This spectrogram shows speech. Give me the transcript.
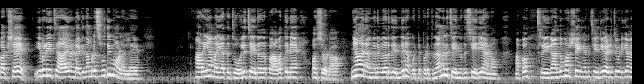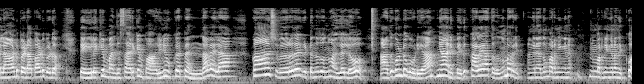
പക്ഷേ ഇവിടെ ഈ ചായ ഉണ്ടാക്കി നമ്മുടെ ശ്രുതി മോളല്ലേ? അറിയാൻ വയ്യാത്ത ജോലി ചെയ്തത് പാവത്തിനെ ഒശോടാ ഞാൻ അങ്ങനെ വെറുതെ എന്തിനാ കുറ്റപ്പെടുത്തുന്നത് അങ്ങനെ ചെയ്യുന്നത് ശരിയാണോ? അപ്പം ശ്രീകാന്തും വർഷം ഇങ്ങനെ ചിരി അടിച്ചു പിടിക്കാൻ വല്ലാണ്ട് പെടാപ്പാട് പെടുക തേയിലയ്ക്കും പഞ്ചസാരയ്ക്കും പാലിനും ഒക്കെ ഇപ്പം എന്താ വില? കാശ് വെറുതെ കിട്ടുന്നതൊന്നും അല്ലല്ലോ. അതുകൊണ്ട് കൂടിയാ ഞാനിപ്പോൾ ഇത് കളയാത്തതെന്നും പറഞ്ഞു. അങ്ങനെ അതും പറഞ്ഞിങ്ങനെ പറഞ്ഞിങ്ങനെ നിൽക്കുക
